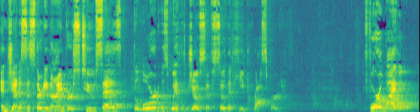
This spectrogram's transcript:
And Genesis 39, verse 2 says, The Lord was with Joseph so that he prospered. For a while,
